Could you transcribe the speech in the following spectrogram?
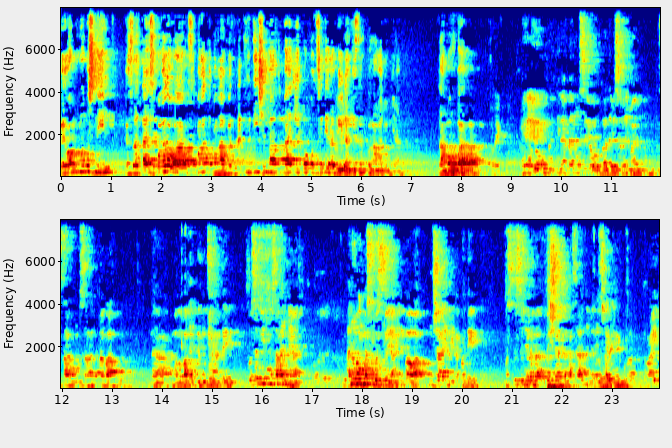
Pero ang mga Muslim, kasal tayo sa pangalawa, sa pangatlo, pang-apat, at hindi siya ma- maipo-considera bilang isang pangangalunya. Tama ho ba? Correct. Kaya yung tinatanong sa iyo, Brother Suleiman, ang kasama mo sa trabaho, na mga bakit ganun sa atin. So sabihin mo sa kanya, ano bang mas gusto niya? Halimbawa, kung siya hindi kapatid, mas gusto niya na ba official na kasal, na meron siya right,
